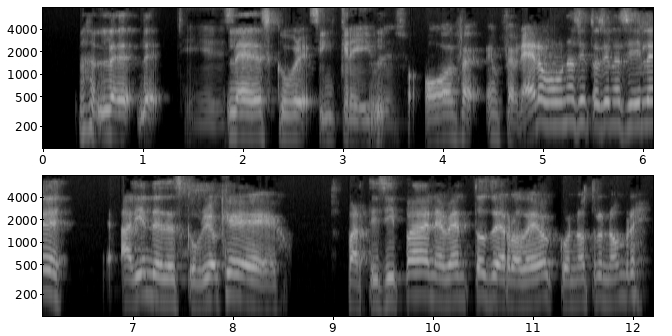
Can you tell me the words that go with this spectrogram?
le, le, es, descubre. Es increíble. O en febrero, una situación así, le alguien le descubrió que participa en eventos de rodeo con otro nombre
